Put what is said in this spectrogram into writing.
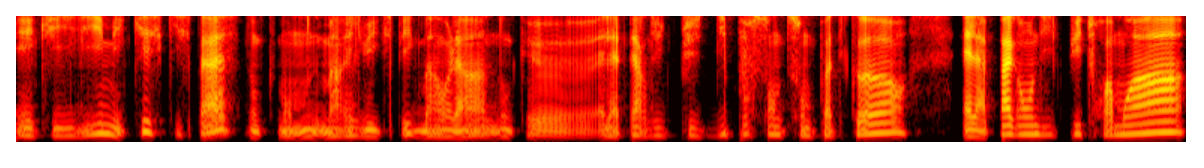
et qui dit mais qu'est-ce qui se passe? Donc mon mari lui explique ben voilà donc euh, elle a perdu plus de 10% de son poids de corps elle a pas grandi depuis trois mois.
